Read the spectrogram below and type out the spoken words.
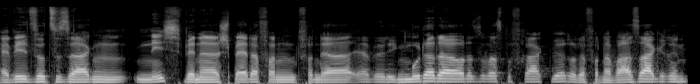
er will sozusagen nicht, wenn er später von, von der ehrwürdigen Mutter da oder sowas befragt wird oder von der Wahrsagerin,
